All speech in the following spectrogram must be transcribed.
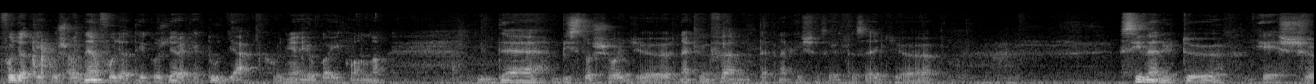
fogyatékos vagy nem fogyatékos gyerekek tudják, hogy milyen jogaik vannak, de biztos, hogy nekünk felnőtteknek is ezért ez egy szívenütő és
